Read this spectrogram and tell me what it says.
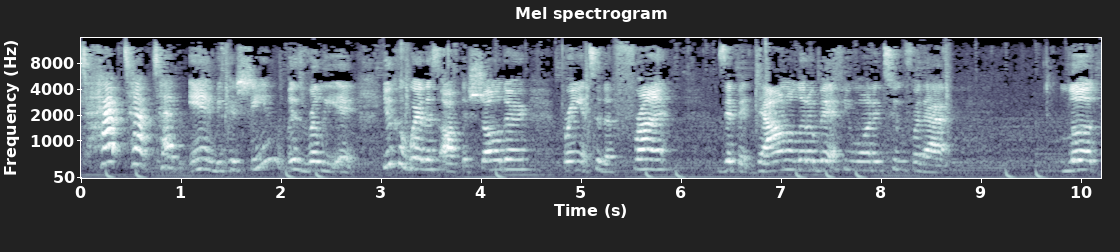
tap tap tap in because Shein is really it. You could wear this off the shoulder, bring it to the front, zip it down a little bit if you wanted to for that look.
